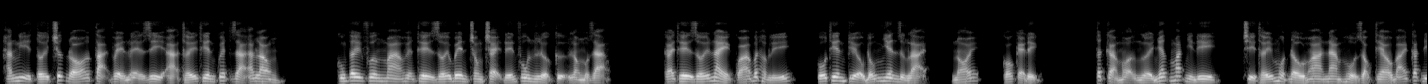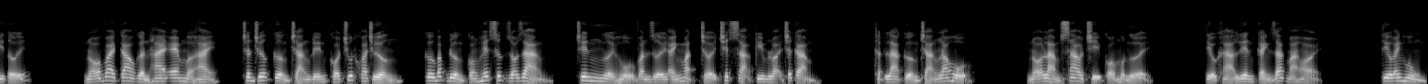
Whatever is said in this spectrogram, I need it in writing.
hắn nghĩ tới trước đó tại vệ nệ gì ạ, thấy thiên quyết giả ác long. Cùng tây phương ma huyện thế giới bên trong chạy đến phun lửa cự long một dạng. Cái thế giới này quá bất hợp lý, cố thiên kiều đống nhiên dừng lại, nói, có kẻ địch. Tất cả mọi người nhấc mắt nhìn đi, chỉ thấy một đầu hoa nam hổ dọc theo bãi cắt đi tới. Nó vai cao gần hai m hai, chân trước cường tráng đến có chút khoa trường, cơ bắp đường cong hết sức rõ ràng, trên người hổ văn dưới ánh mặt trời chết xạ kim loại chất cảm. Thật là cường tráng lão hổ. Nó làm sao chỉ có một người? Tiểu khả liên cảnh giác mà hỏi. Tiêu anh hùng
